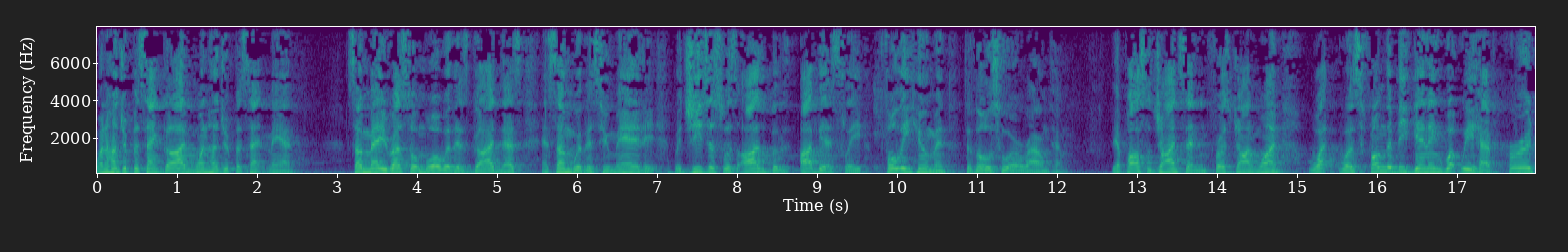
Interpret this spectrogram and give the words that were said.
100% God, 100% man. Some may wrestle more with his godness and some with his humanity, but Jesus was obviously fully human to those who were around him. The apostle John said in 1 John 1, what was from the beginning, what we have heard,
